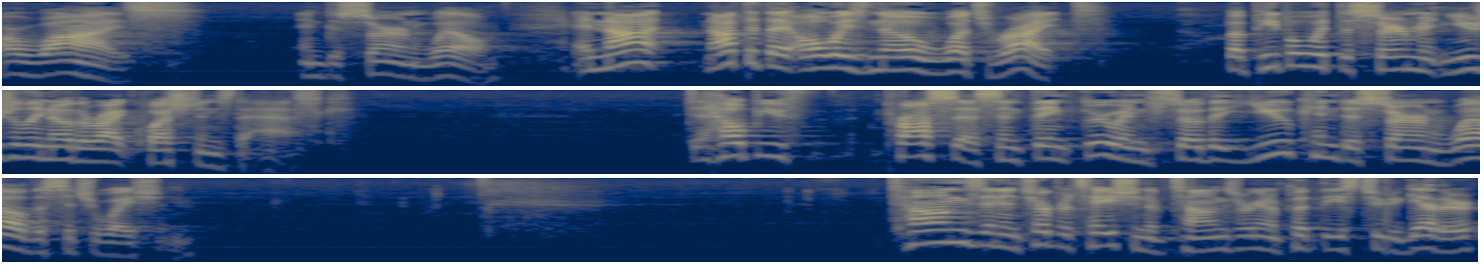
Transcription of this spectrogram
are wise and discern well. And not, not that they always know what's right, But people with discernment usually know the right questions to ask to help you th- process and think through, and so that you can discern well the situation. Tongues and interpretation of tongues, we're going to put these two together.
